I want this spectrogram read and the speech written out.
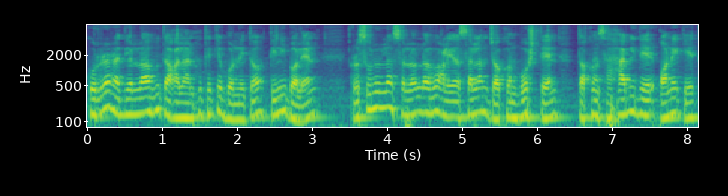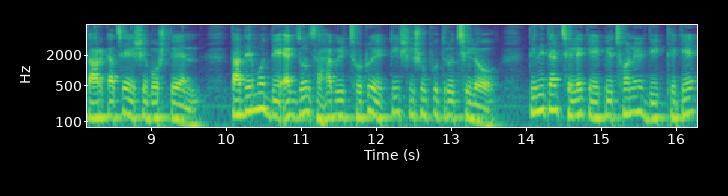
কুর্রা রাদিউল্লাহ তালাহু থেকে বর্ণিত, তিনি বলেন, রসুলুল্লাহ সাল্লু আলিয়াসাল্লাম যখন বসতেন, তখন সাহাবিদের অনেকে তার কাছে এসে বসতেন। তাদের মধ্যে একজন সাহাবির ছোট একটি শিশুপুত্র ছিল। তিনি তার ছেলেকে পেছনের দিক থেকে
